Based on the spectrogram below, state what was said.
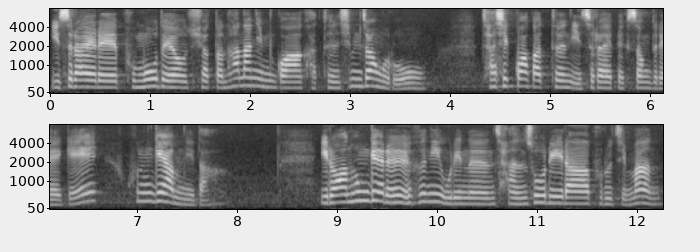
이스라엘의 부모 되어 주셨던 하나님과 같은 심정으로 자식과 같은 이스라엘 백성들에게 훈계합니다. 이러한 훈계를 흔히 우리는 잔소리라 부르지만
